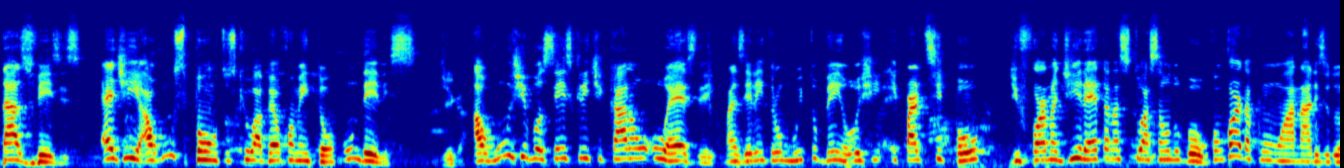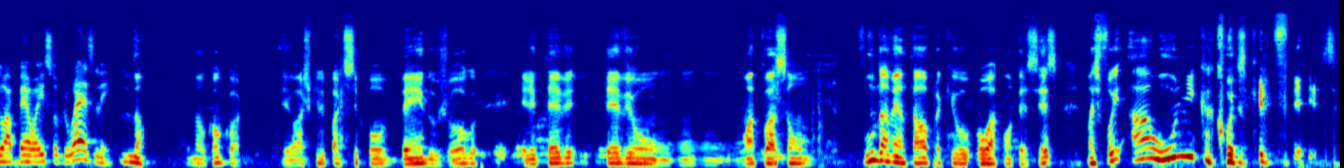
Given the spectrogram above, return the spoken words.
das vezes. É de alguns pontos que o Abel comentou, um deles. Diga. Alguns de vocês criticaram o Wesley, mas ele entrou muito bem hoje e participou de forma direta na situação do gol. Concorda com a análise do Abel aí sobre o Wesley? Não, não concordo. Eu acho que ele participou bem do jogo. Ele teve, teve um- um- uma atuação fundamental para que o gol acontecesse, mas foi a única coisa que ele fez.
